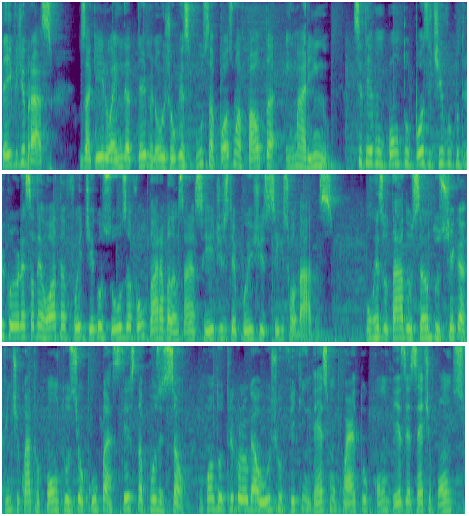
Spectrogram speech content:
David Braz. O zagueiro ainda terminou o jogo expulso após uma falta em Marinho. Se teve um ponto positivo para o tricolor nessa derrota foi Diego Souza voltar a balançar as redes depois de seis rodadas. Com o resultado, o Santos chega a 24 pontos e ocupa a sexta posição, enquanto o tricolor gaúcho fica em 14 com 17 pontos.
